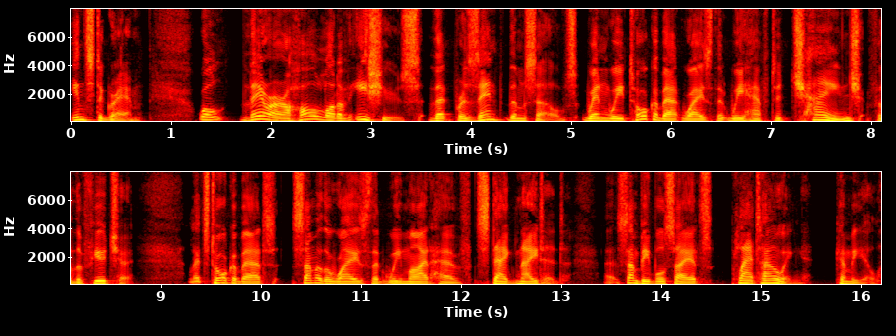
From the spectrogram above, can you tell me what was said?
Instagram. Well, there are a whole lot of issues that present themselves when we talk about ways that we have to change for the future. Let's talk about some of the ways that we might have stagnated. Uh, some people say it's plateauing. Kameel,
